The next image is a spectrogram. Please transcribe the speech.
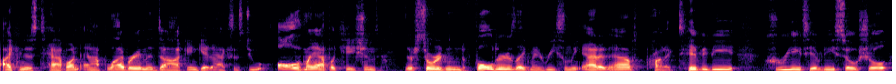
I can just tap on App Library in the dock and get access to all of my applications. They're sorted into folders like my recently added apps, productivity, creativity, social,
